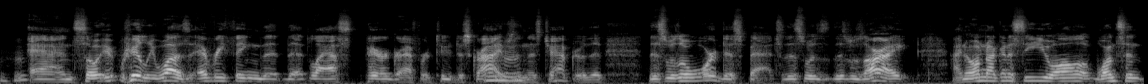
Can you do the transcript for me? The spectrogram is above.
Mm-hmm. And so it really was everything that that last paragraph or two describes in mm-hmm. this chapter that this was a war dispatch. This was this was all right. I know I'm not going to see you all once in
